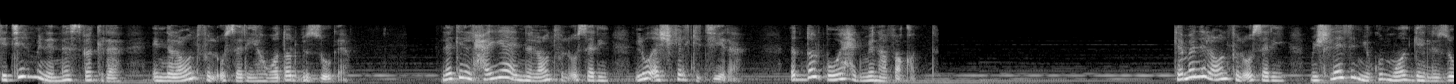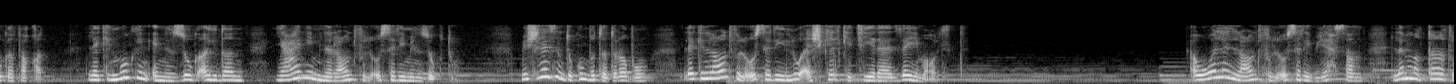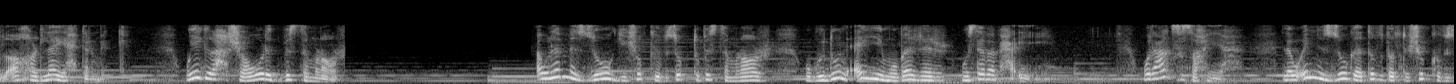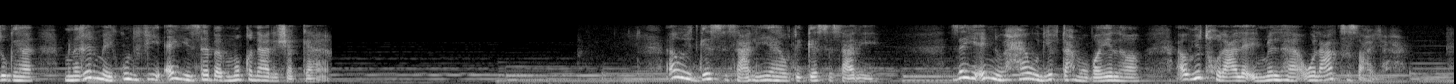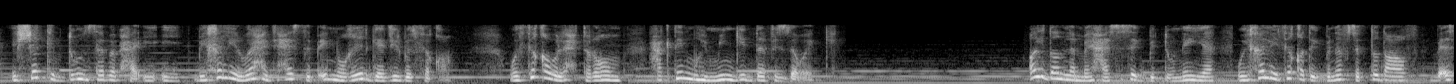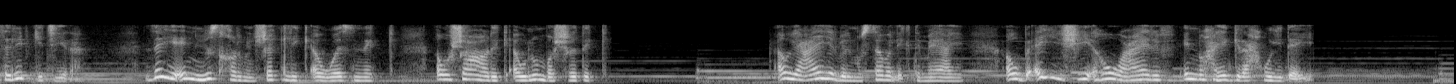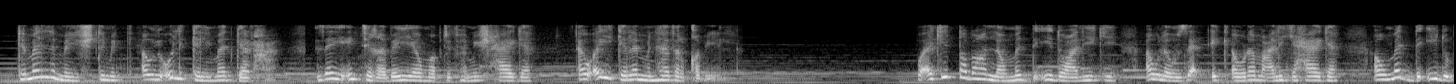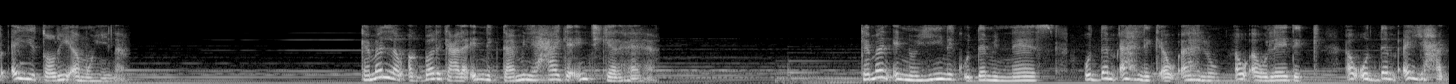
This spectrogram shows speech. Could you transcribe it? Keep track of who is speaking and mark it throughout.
Speaker 1: كتير من الناس فاكرة إن العنف الأسري هو ضرب الزوجة. لكن الحقيقة إن العنف الأسري له أشكال كتيرة. الضرب واحد منها فقط. كمان العنف الأسري مش لازم يكون موجه للزوجة فقط لكن ممكن إن الزوج أيضا يعاني من العنف الأسري من زوجته. مش لازم تكون بتضربه لكن العنف الأسري له أشكال كتيرة زي ما قلت. أولا العنف الأسري بيحصل لما الطرف الآخر لا يحترمك ويجرح شعورك باستمرار. أو لما الزوج يشك في زوجته باستمرار وبدون أي مبرر وسبب حقيقي. والعكس صحيح لو إن الزوجة تفضل تشك في زوجها من غير ما يكون في أي سبب مقنع لشكها. أو يتجسس عليها وتتجسس عليه. زي إنه يحاول يفتح موبايلها أو يدخل على إيميلها والعكس صحيح. الشك بدون سبب حقيقي بيخلي الواحد يحس بإنه غير جدير بالثقة والثقة والاحترام حاجتين مهمين جدا في الزواج. أيضا لما يحسسك بالدونية ويخلي ثقتك بنفسك تضعف بأساليب كتيرة زي إنه يسخر من شكلك أو وزنك أو شعرك أو لون بشرتك أو يعاير بالمستوى الاجتماعي أو بأي شيء هو عارف إنه هيجرح ويضايق. كمان لما يشتمك أو يقولك كلمات جارحة زي أنت غبية وما بتفهميش حاجة أو أي كلام من هذا القبيل. وأكيد طبعا لو مد إيده عليكي أو لو زقك أو رمى عليكي حاجة أو مد إيده بأي طريقة مهينة. كمان لو أجبرك على إنك تعملي حاجة أنت كرهاها كمان إنه يهينك قدام الناس قدام أهلك أو أهله أو أولادك أو قدام أي حد.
